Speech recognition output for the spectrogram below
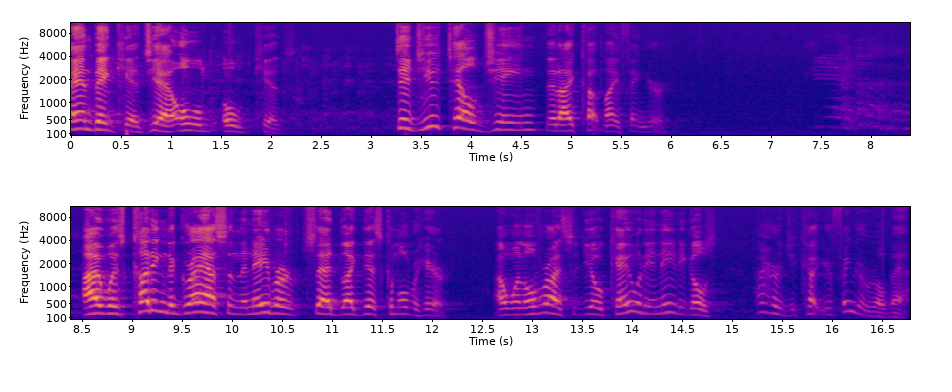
And big kids, yeah, old, old kids. Did you tell Jean that I cut my finger? I was cutting the grass and the neighbor said like this, come over here. I went over, I said, you okay? What do you need? He goes, I heard you cut your finger real bad.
